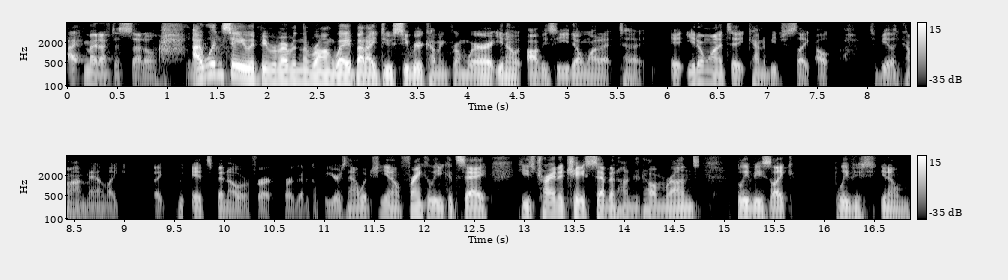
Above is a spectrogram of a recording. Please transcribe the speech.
I might have to settle. You I wouldn't say it would be remembered in the wrong way, but I do see where you're coming from. Where you know, obviously, you don't want it to, it, you don't want it to kind of be just like, I'll to be like, come on, man, like, like it's been over for for a good couple years now. Which you know, frankly, you could say he's trying to chase 700 home runs. I believe he's like, I believe he's you know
